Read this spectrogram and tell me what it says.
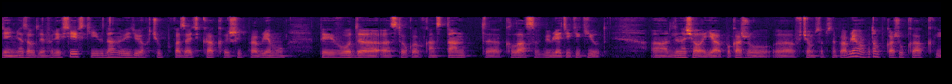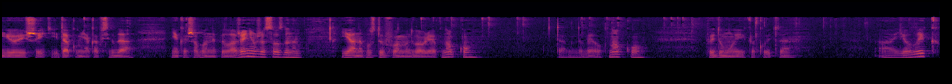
день, меня зовут Лев Алексеевский, и в данном видео я хочу показать, как решить проблему перевода э, строковых констант э, классов в библиотеке Qt. Э, для начала я покажу, в чем, собственно, проблема, а потом покажу, как ее решить. Итак, у меня, как всегда, некое шаблонное приложение уже создано. Я на пустую форму добавляю кнопку. Так, добавил кнопку. Придумаю какой-то ярлык.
